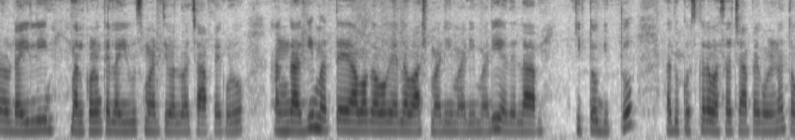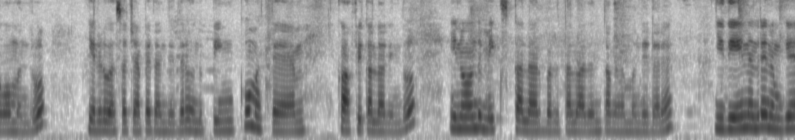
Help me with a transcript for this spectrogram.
ನಾವು ಡೈಲಿ ಮಲ್ಕೊಳೋಕ್ಕೆಲ್ಲ ಯೂಸ್ ಮಾಡ್ತೀವಲ್ವ ಚಾಪೆಗಳು? ಹಾಗಾಗಿ ಮತ್ತು ಅವಾಗ ಅವಾಗ ಎಲ್ಲ ವಾಶ್ ಮಾಡಿ ಮಾಡಿ ಮಾಡಿ ಅದೆಲ್ಲ ಕಿತ್ತೋಗಿತ್ತು. ಅದಕ್ಕೋಸ್ಕರ ಹೊಸ ಚಾಪೆಗಳನ್ನ ತೊಗೊಂಬಂದರು. ಎರಡು ಹೊಸ ಚಾಪೆ ತಂದಿದ್ದಾರೆ. ಒಂದು ಪಿಂಕು ಮತ್ತು ಕಾಫಿ ಕಲರಿಂದು ಇನ್ನೊಂದು ಮಿಕ್ಸ್ ಕಲರ್ ಬರುತ್ತಲ್ವ? ಅದನ್ನು ತಗೊಂಬಂದಿದ್ದಾರೆ ಇದೇನೆಂದರೆ ನಮಗೆ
